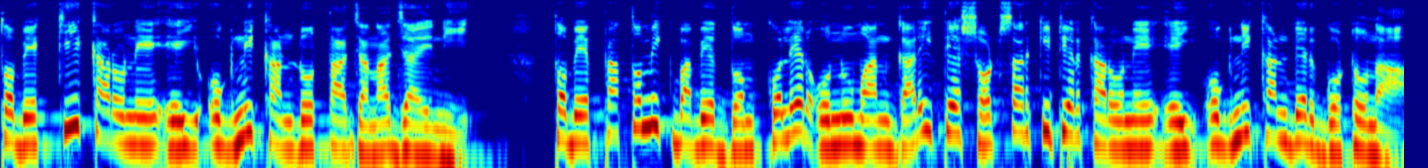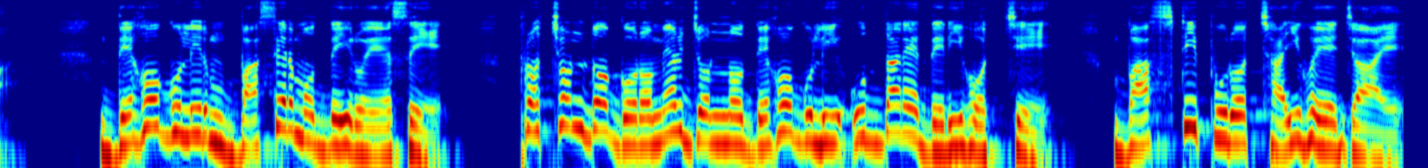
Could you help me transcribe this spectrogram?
তবে কী কারণে এই অগ্নিকাণ্ড তা জানা যায়নি। তবে প্রাথমিকভাবে দমকলের অনুমান গাড়িতে শর্ট সার্কিটের কারণে এই অগ্নিকাণ্ডের ঘটনা। দেহগুলির বাসের মধ্যেই রয়েছে। প্রচণ্ড গরমের জন্য দেহগুলি উদ্ধারে দেরি হচ্ছে। বাসটি পুরো ছাই হয়ে যায়।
